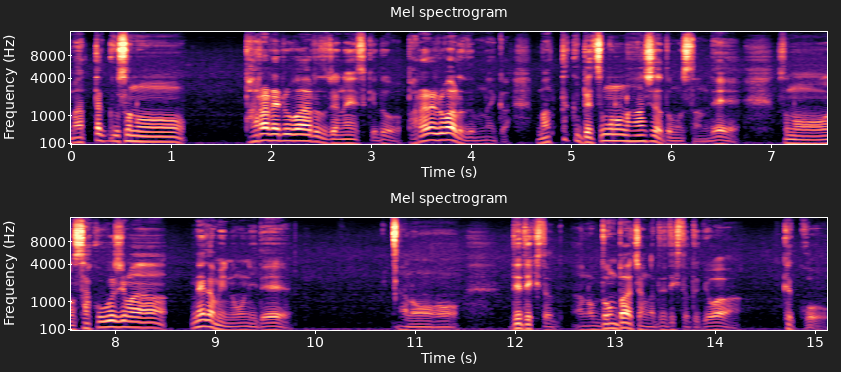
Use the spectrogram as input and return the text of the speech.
全くそのパラレルワールドじゃないですけどパラレルワールドでもないか全く別物の話だと思ってたんでその鎖国島女神の鬼であの出てきたあのドンばあちゃんが出てきた時は結構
